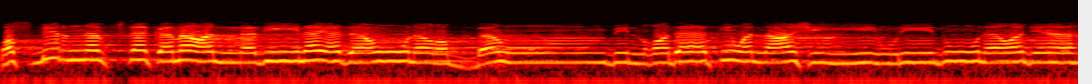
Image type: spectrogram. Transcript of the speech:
واصبر نفسك مع الذين يدعون ربهم بالغداة والعشي يريدون وجهه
